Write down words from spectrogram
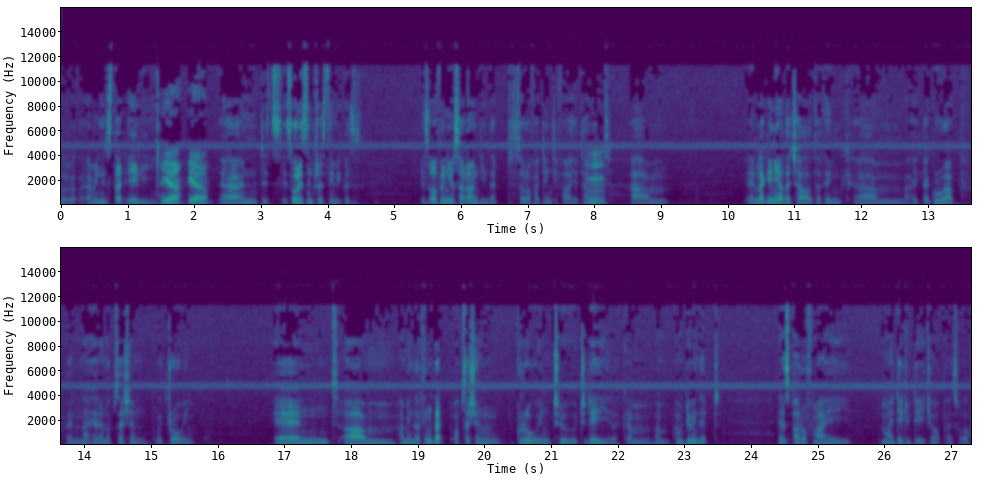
uh, I mean, you start early, yeah, yeah. and it's it's always interesting because it's often your surrounding that sort of identify your talent. Um, and like any other child, I think um, I, I grew up and I had an obsession with drawing. And um, I mean, I think that obsession grew into today. Like I'm, I'm, I'm doing that as part of my my day to day job as well.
